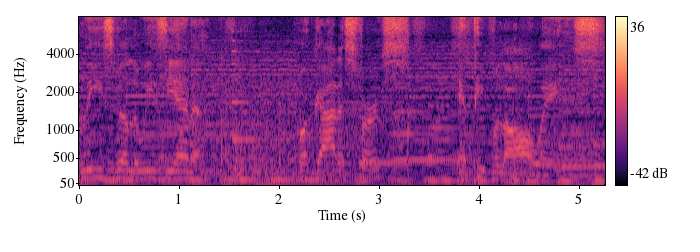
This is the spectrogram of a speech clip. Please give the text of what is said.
Leesville, Louisiana, where God is first and people are always.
